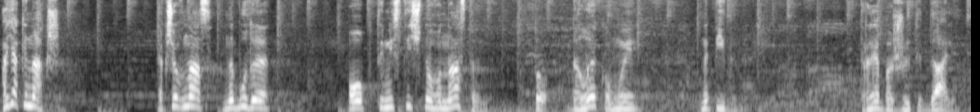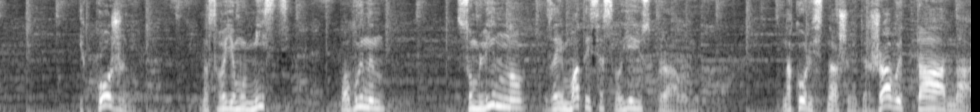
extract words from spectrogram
А як інакше? Якщо в нас не буде оптимістичного настрою, то далеко ми не підемо. Треба жити далі. І кожен на своєму місці повинен сумлінно займатися своєю справою на користь нашої держави та на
